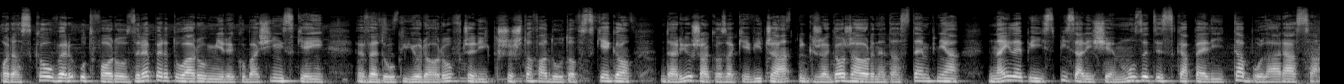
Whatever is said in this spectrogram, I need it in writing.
oraz cover utworu z repertuaru Miry Kubasińskiej. Według jurorów, czyli Krzysztofa Dłutowskiego, Dariusza Kozakiewicza i Grzegorza Orneta Stępnia, najlepiej spisali się muzycy z kapeli Tabula Rasa.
